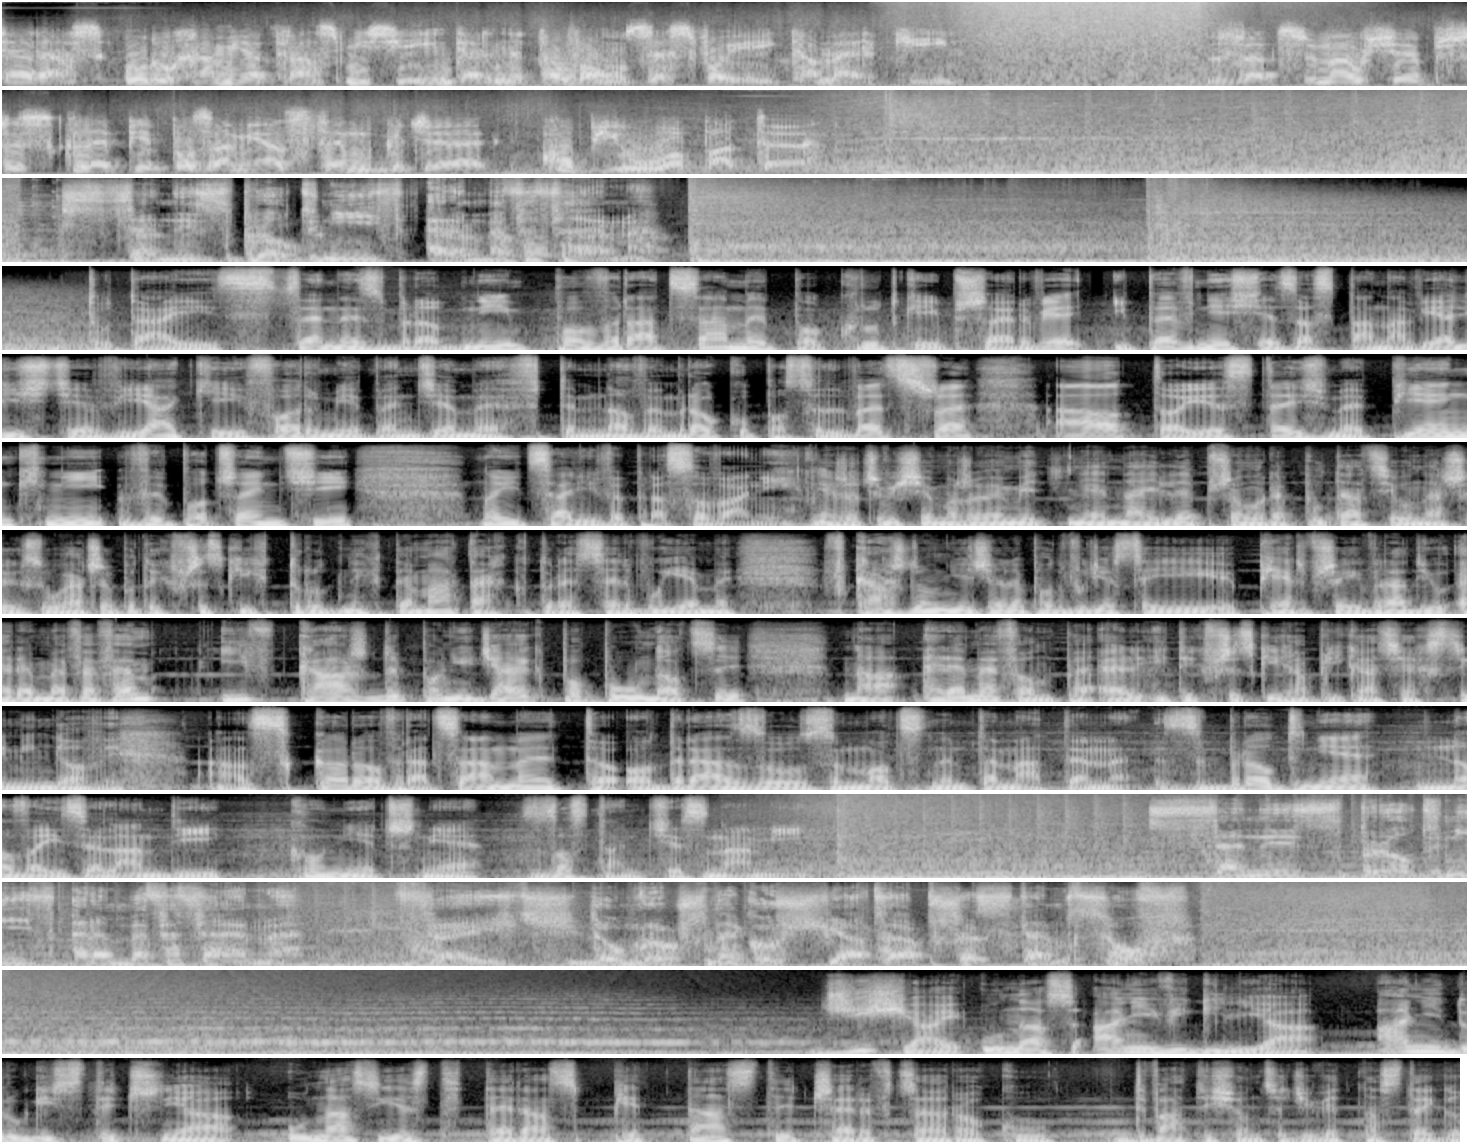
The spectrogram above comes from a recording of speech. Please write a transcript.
teraz uruchamia transmisję internetową ze swojej kamerki. Zatrzymał się przy sklepie poza miastem, gdzie kupił łopatę. Sceny zbrodni w RMFFM. Sceny zbrodni. Powracamy po krótkiej przerwie i pewnie się zastanawialiście, w jakiej formie będziemy w tym nowym roku po Sylwestrze, a oto jesteśmy piękni, wypoczęci, no i cali wyprasowani. Rzeczywiście możemy mieć nie najlepszą reputację u naszych słuchaczy po tych wszystkich trudnych tematach, które serwujemy w każdą niedzielę po 21 w radiu RMFFM i w każdy poniedziałek po północy na rmfon.pl i tych wszystkich aplikacjach streamingowych. A skoro wracamy, to od razu z mocnym tematem zbrodnie Nowej Zelandii. Koniecznie zostańcie z nami. Sceny zbrodni w RMFFM. Wejdź do mrocznego świata przestępców. Dzisiaj u nas ani Wigilia, ani 2 stycznia, u nas jest teraz 15 czerwca roku 2019.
